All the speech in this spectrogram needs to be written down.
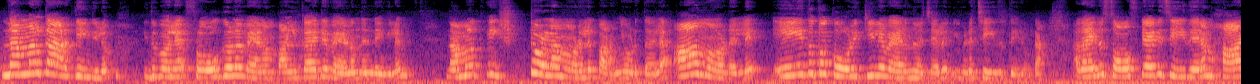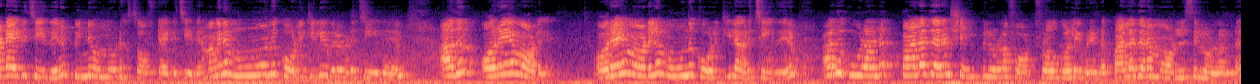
നമ്മൾക്ക് ആർക്കെങ്കിലും ഇതുപോലെ ഫ്രോഗുകൾ വേണം ബൾക്കായിട്ട് വേണമെന്നുണ്ടെങ്കിൽ നമ്മൾക്ക് ഇഷ്ടമുള്ള മോഡൽ പറഞ്ഞു കൊടുത്താൽ ആ മോഡലിൽ ഏതൊക്കെ ക്വാളിറ്റിയിൽ വേണമെന്ന് വെച്ചാൽ ഇവിടെ ചെയ്ത് തരും കേട്ടോ അതായത് സോഫ്റ്റ് ആയിട്ട് ചെയ്തു തരും ഹാർഡ് ആയിട്ട് ചെയ്തു തരും പിന്നെ ഒന്നുകൂടി സോഫ്റ്റ് ആയിട്ട് ചെയ്തു തരും. അങ്ങനെ മൂന്ന് ക്വാളിറ്റിയിൽ ഇവർ ഇവിടെ ചെയ്തു തരും. അതും ഒരേ മോഡൽ ഒരേ മോഡൽ മൂന്ന് ക്വാളിറ്റിയിൽ അവർ ചെയ്തു തരും. അത് കൂടാണ്ട് പലതരം ഷേപ്പിലുള്ള ഫ്രോഗുകൾ ഇവിടെ ഉണ്ട് പലതരം മോഡൽസിലുള്ളുണ്ട്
